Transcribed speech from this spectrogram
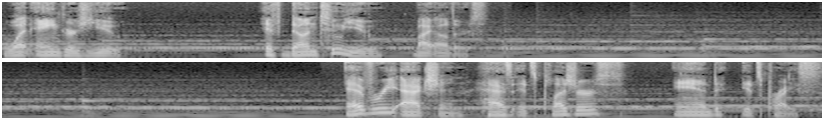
what angers you, if done to you by others. Every action has its pleasures and its price.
